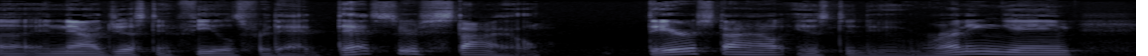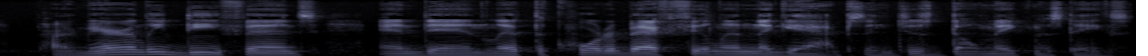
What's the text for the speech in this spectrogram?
uh, and now Justin Fields for that. That's their style. Their style is to do running game, primarily defense, and then let the quarterback fill in the gaps and just don't make mistakes.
